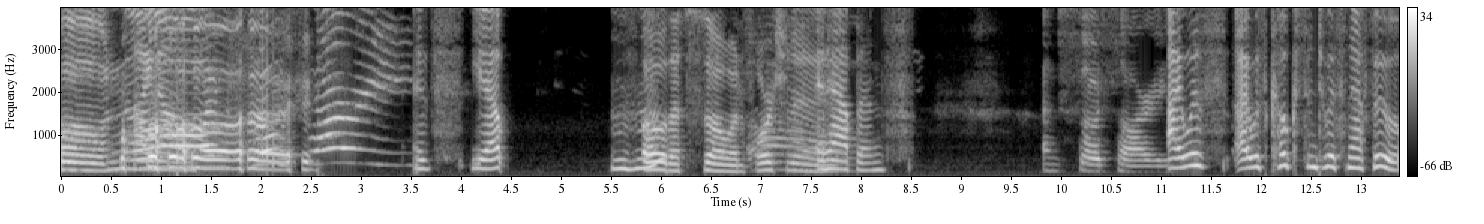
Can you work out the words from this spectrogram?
Oh no! I know. I'm so sorry. It's yep. hmm Oh, that's so unfortunate. it happens. I'm so sorry. I was I was coaxed into a snafu.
